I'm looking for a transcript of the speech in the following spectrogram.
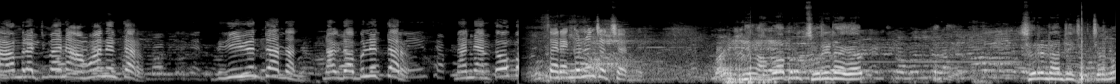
రామలక్ష్మణి ఆహ్వానిస్తారు. దీవిస్తారు నన్ను. నాకు డబ్బులు ఇస్తారు. నన్ను ఎంతో సార్ ఎక్కడి నుంచి వచ్చారు మీరు? నేను అమలాపురం సూర్యనగర్. సూర్యనగర్ నుంచి వచ్చాను.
